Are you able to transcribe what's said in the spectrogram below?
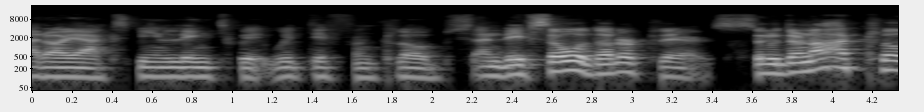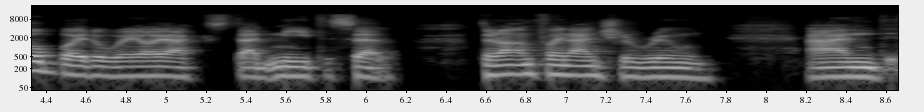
at Ajax being linked with, with different clubs, and they've sold other players. So they're not a club, by the way, Ajax that need to sell. They're not in financial ruin, and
